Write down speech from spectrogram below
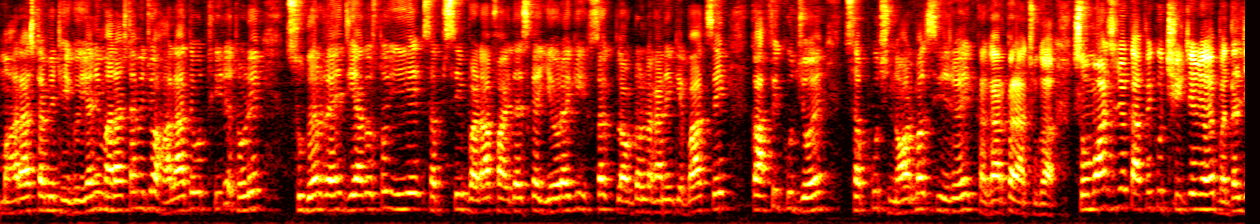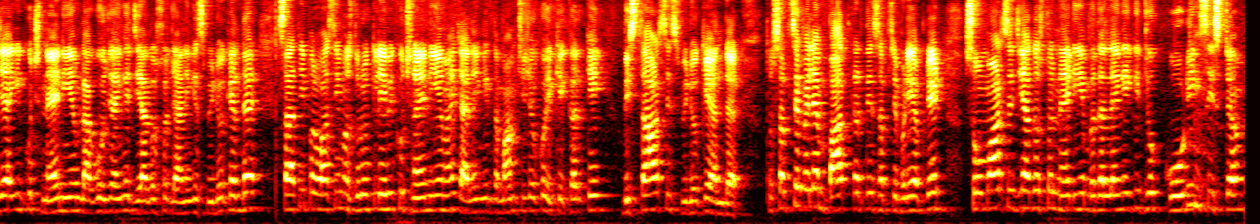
महाराष्ट्र में ठीक हुए। यानी महाराष्ट्र में जो हालात है वो धीरे थोड़े सुधर रहे हैं। जी हाँ दोस्तों, ये सबसे बड़ा फ़ायदा इसका ये हो रहा है कि सख्त लॉकडाउन लगाने के बाद से काफ़ी कुछ जो है, सब कुछ नॉर्मल जो है कगार पर आ चुका। सोमवार से जो काफ़ी कुछ चीज़ें जो है बदल जाएगी, कुछ नए नियम लागू हो जाएँगे। जी हाँ दोस्तों, जानेंगे इस वीडियो के अंदर। साथ ही प्रवासी मजदूरों के लिए भी कुछ नए नियम है। जानेंगे तमाम चीज़ों को एक एक करके विस्तार से इस वीडियो के अंदर। तो सबसे पहले हम बात करते हैं सबसे बड़ी अपडेट सोमवार से जी हाँ दोस्तों, नए नियम बदल लेंगे कि जो कोडिंग सिस्टम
